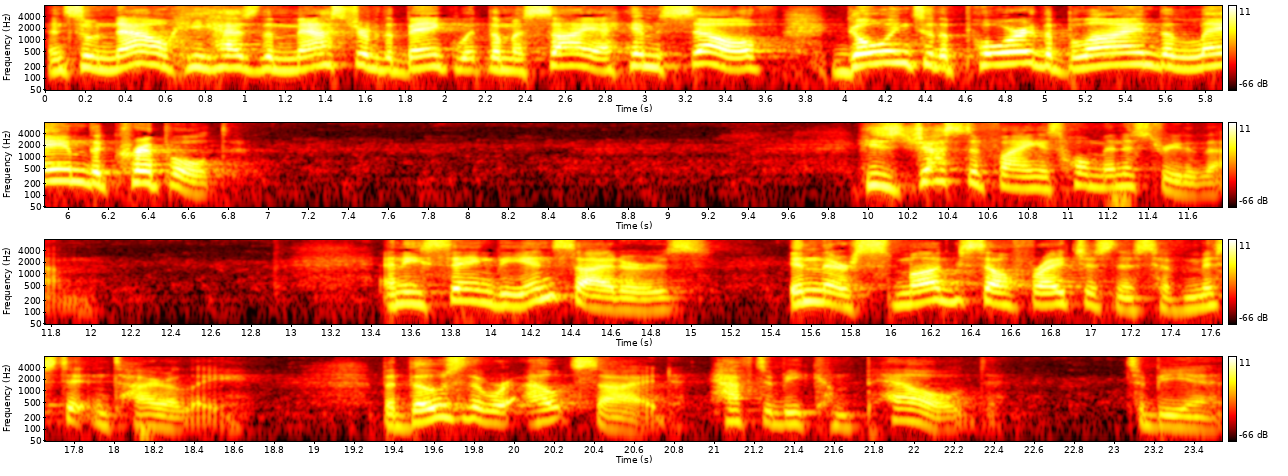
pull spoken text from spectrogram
And so now he has the master of the banquet, the Messiah himself, going to the poor, the blind, the lame, the crippled. He's justifying his whole ministry to them. And he's saying the insiders, in their smug self righteousness, have missed it entirely. But those that were outside have to be compelled to be in.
